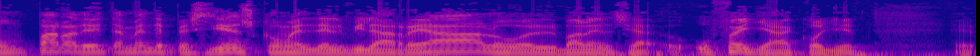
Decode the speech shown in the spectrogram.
on parla directament de presidents com el del Villarreal o el València. Ho feia Collet. Eh,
